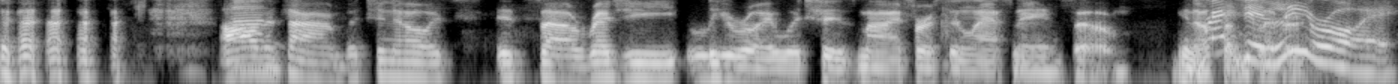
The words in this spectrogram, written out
all um, the time. But you know, it's it's uh, Reggie Leroy, which is my first and last name. So you know, Reggie Leroy.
